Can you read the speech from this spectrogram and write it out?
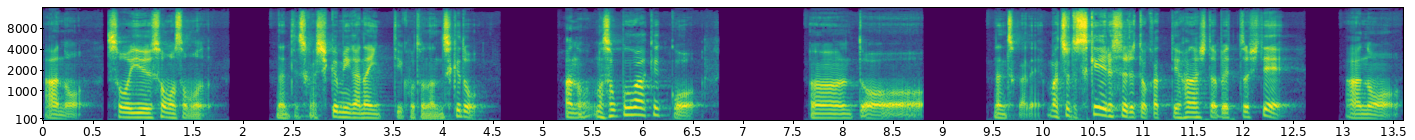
あのそういうそもそも何ていうんですか仕組みがないっていうことなんですけどあの、まあ、そこが結構うーんとなんですかねまあちょっとスケールするとかっていう話とは別としてあの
